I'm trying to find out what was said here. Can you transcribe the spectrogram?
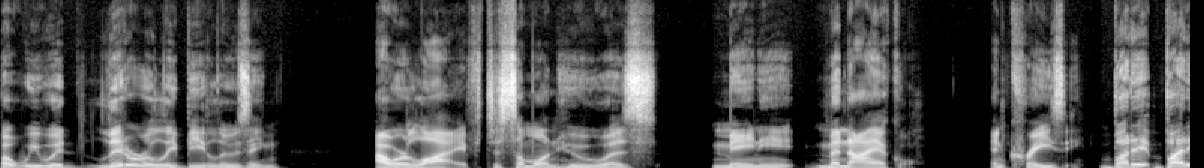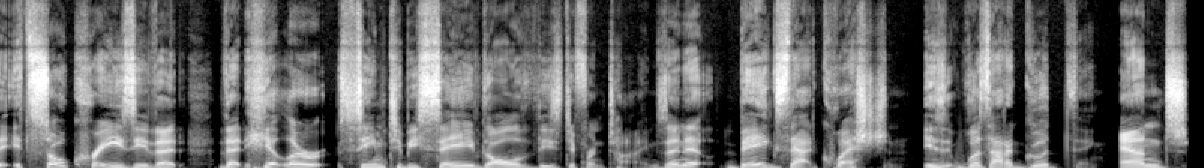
but we would literally be losing our life to someone who was mani- maniacal and crazy. But it but it's so crazy that that Hitler seemed to be saved all of these different times. And it begs that question. Is was that a good thing? And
